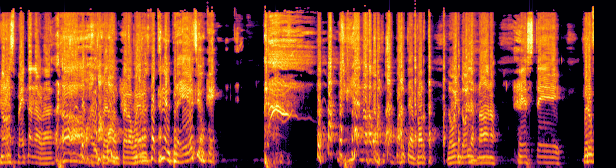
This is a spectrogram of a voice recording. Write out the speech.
No respetan, la verdad. No respetan, pero ¿Me bueno. respetan el precio o qué? no, aparte, aparte, aparte. No en dólares, no, no. Este, pero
